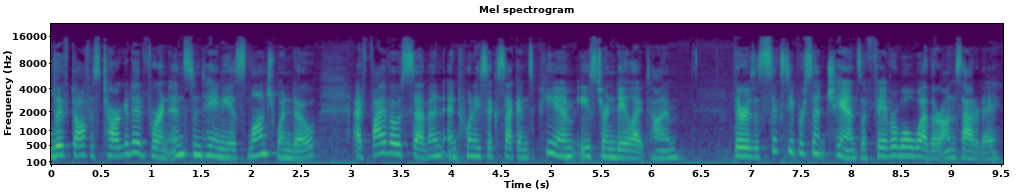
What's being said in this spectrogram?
Liftoff is targeted for an instantaneous launch window at 5:07 and 26 seconds p.m. Eastern Daylight Time. There is a 60% chance of favorable weather on Saturday.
